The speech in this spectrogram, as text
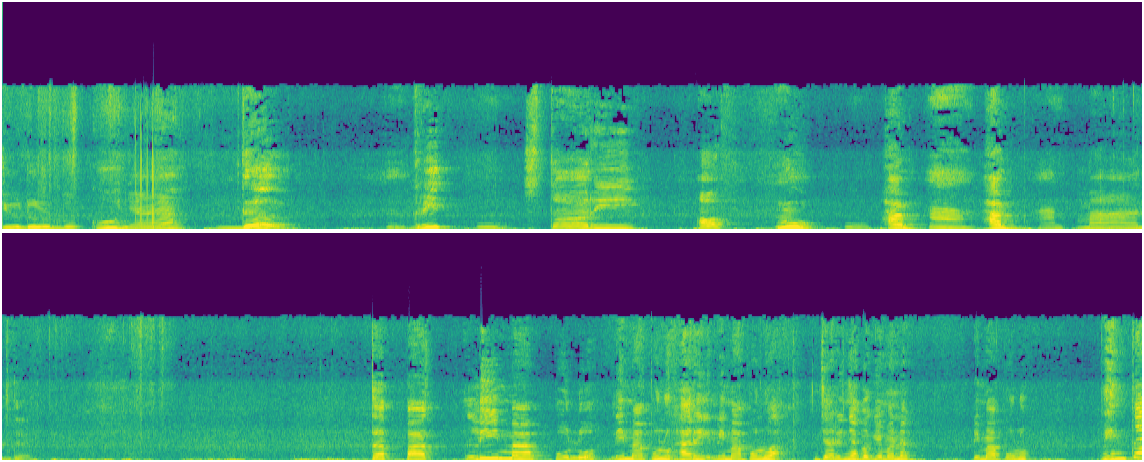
Judul bukunya The Great Story of Mu Ham. Ha. Ham. Ham. Mad. Tepat 50 50 hari 50 jarinya bagaimana? 50 Pintar.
